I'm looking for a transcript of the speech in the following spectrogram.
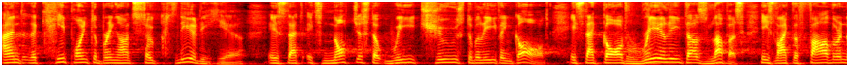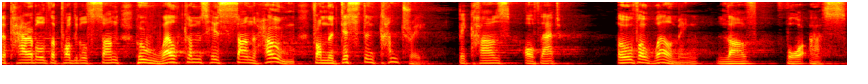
And the key point to bring out so clearly here is that it's not just that we choose to believe in God, it's that God really does love us. He's like the father in the parable of the prodigal son who welcomes his son home from the distant country because of that overwhelming love for us.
